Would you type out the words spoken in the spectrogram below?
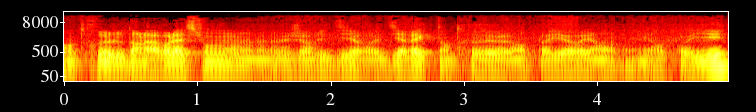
entre, dans la relation, euh, j'ai envie de dire, directe entre employeur et, employé.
